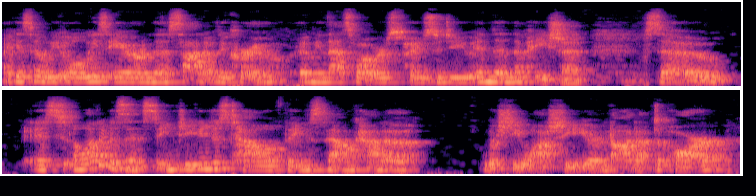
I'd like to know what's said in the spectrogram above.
like I said, we always err on the side of the crew. I mean, that's what we're supposed to do, and then the patient. So it's a lot of it's instinct. You can just tell if things sound kind of wishy washy or not up to par.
